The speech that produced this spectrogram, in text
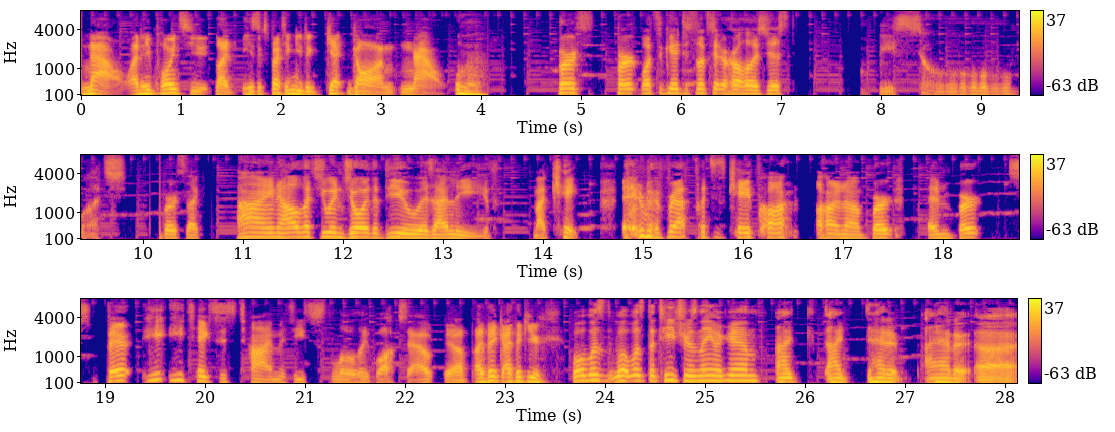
now," and he points you like he's expecting you to get gone now. Bert, Bert once again just looks at Earl as just be so much. Bert's like, fine, I'll let you enjoy the view as I leave. My cape. And Riff Raff puts his cape on on um, Bert, and Bert there he, he takes his time as he slowly walks out. yeah, I think I think you What was what was the teacher's name again? I I had it I had it uh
